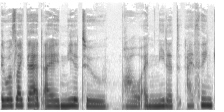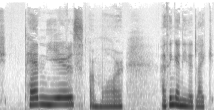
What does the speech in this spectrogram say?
it was like that. I needed to, wow, I needed, I think, 10 years or more. I think I needed like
